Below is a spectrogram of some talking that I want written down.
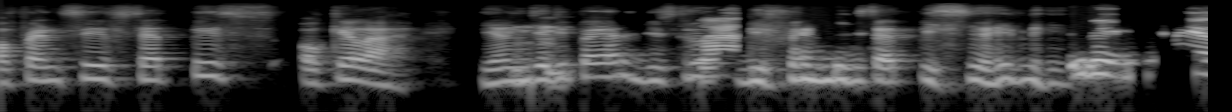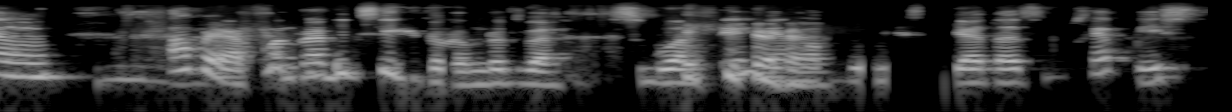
offensive set piece oke okay lah. Yang hmm. jadi PR justru nah, defending set piece-nya ini. Ini, ini yang apa ya kontradiksi gitu loh menurut gua. Sebuah tim yang di atas set piece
